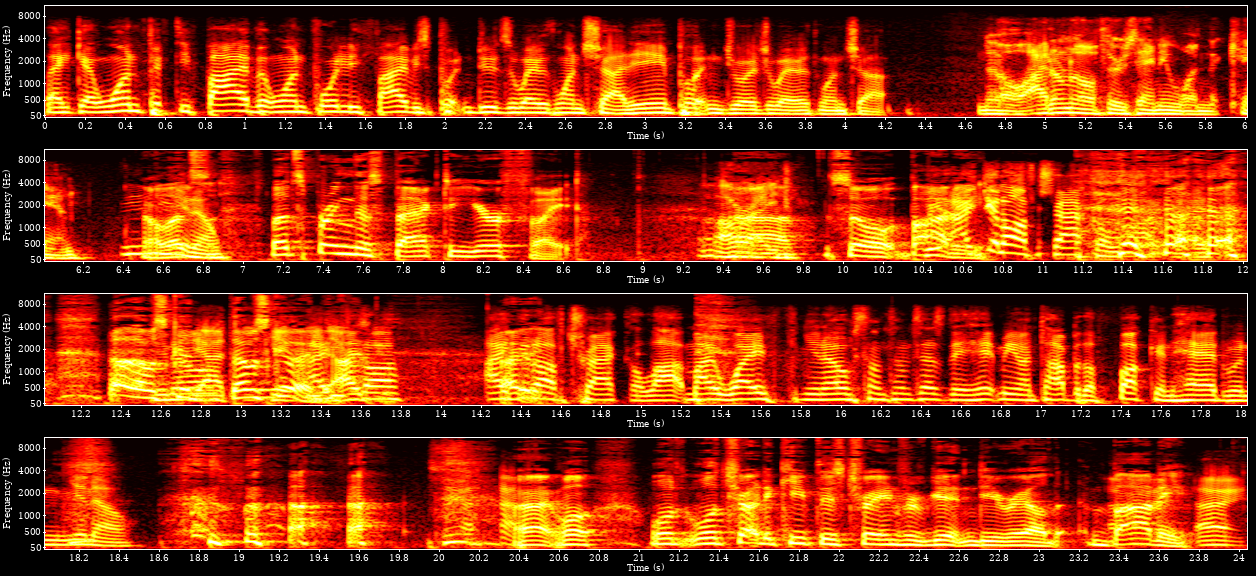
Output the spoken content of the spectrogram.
like at 155, at 145. He's putting dudes away with one shot. He ain't putting George away with one shot. No, I don't know if there's anyone that can. Now, you let's know. let's bring this back to your fight. All right. Uh, so, Bobby, I get off track a lot, guys. no, that was you good. yeah, that was I- good. I, get I- off. I get off track a lot. My wife, you know, sometimes has to hit me on top of the fucking head when you know. All right. Well, we'll we'll try to keep this train from getting derailed. Bobby, All right.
